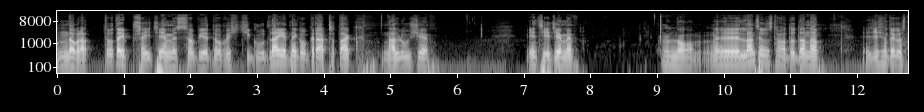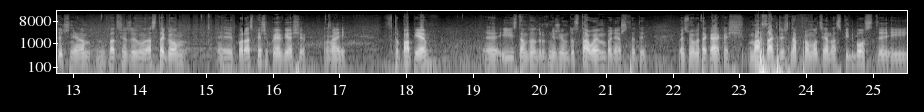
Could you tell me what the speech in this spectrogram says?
Dobra, tutaj przejdziemy sobie do wyścigu dla jednego gracza, tak, na luzie. Więc jedziemy. No, yy, Lancia została dodana 10 stycznia 2012. Yy, po raz pierwszy pojawiła się aj, w topapie yy, i stamtąd również ją dostałem, ponieważ wtedy powiedzmy była taka jakaś masakryczna promocja na speedbosty i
